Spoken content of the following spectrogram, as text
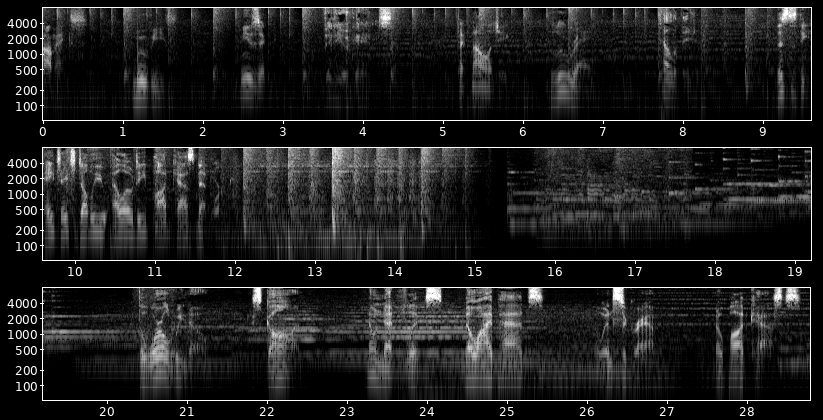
comics, movies, music, video games, technology, Blu ray, television. This is the HHW LOD Podcast Network. The world we know is gone. No Netflix, no iPads, no Instagram, no podcasts.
